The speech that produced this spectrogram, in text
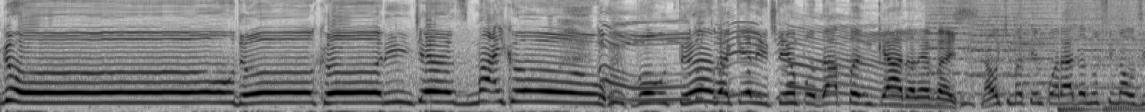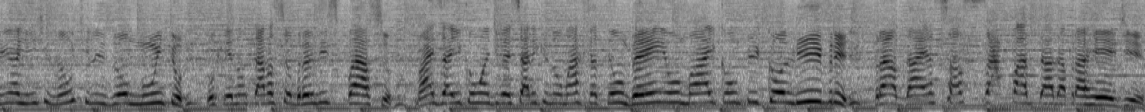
Gol! Gol do Corinthians, Michael! Voltando aquele tempo da pancada, né, velho? Na última temporada, no finalzinho, a gente não utilizou muito, porque não tava sobrando espaço. Mas aí, com um adversário que não marca tão bem, o Michael ficou livre pra dar essa sapatada pra rede.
